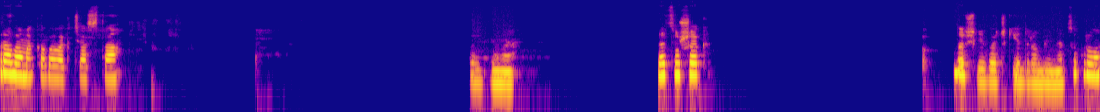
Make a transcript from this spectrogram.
odkrawamy kawałek ciasta. Robimy placuszek. Do śliweczki odrobinę cukru.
